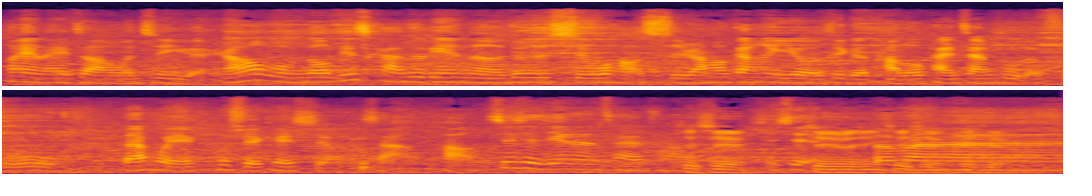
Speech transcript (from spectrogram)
欢迎来找文志远。然后我们 Nodiska 这边呢，就是食物好吃，然后刚刚也有这个塔罗牌占卜的服务，待会也或许也可以使用一下。好，谢谢今天的采访，谢谢谢谢，谢谢拜拜谢谢谢谢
